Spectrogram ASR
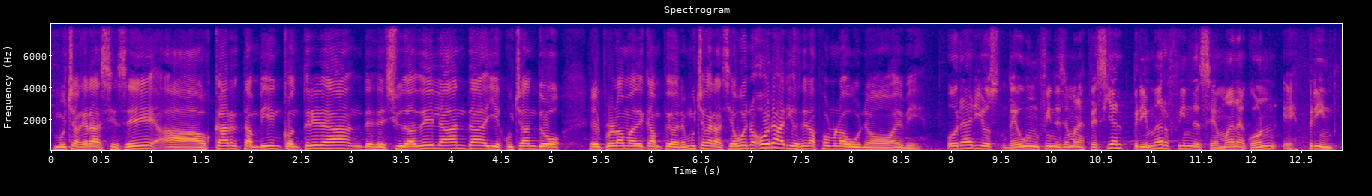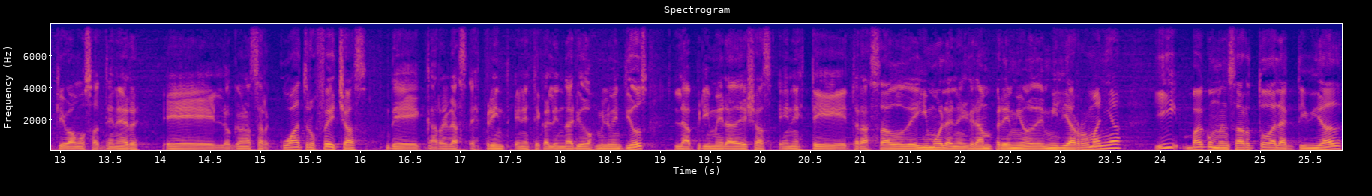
Muchas gracias, eh. a Oscar también Contrera desde Ciudadela anda y escuchando el programa de campeones. Muchas gracias. Bueno, horarios de la Fórmula 1, Emi. Horarios de un fin de semana especial, primer fin de semana con sprint, que vamos a tener eh, lo que van a ser cuatro fechas de carreras sprint en este calendario 2022. La primera de ellas en este trazado de Imola en el Gran Premio de Emilia Romagna. Y va a comenzar toda la actividad,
